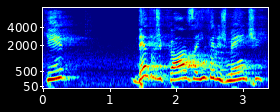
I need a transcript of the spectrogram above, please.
que dentro de casa, infelizmente,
